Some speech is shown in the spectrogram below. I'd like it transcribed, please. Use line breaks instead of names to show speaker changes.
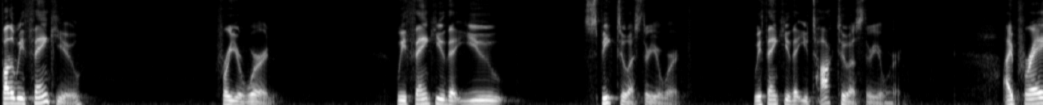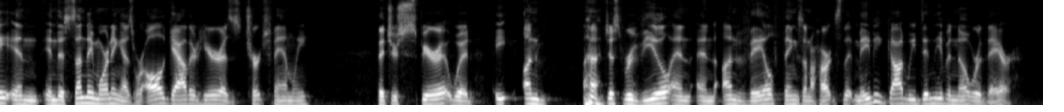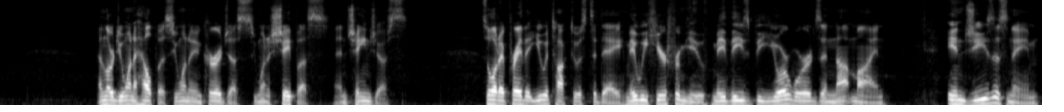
Father, we thank you for your word. We thank you that you speak to us through your word. We thank you that you talk to us through your word. I pray in, in this Sunday morning as we're all gathered here as church family that your spirit would un, just reveal and, and unveil things in our hearts that maybe, God, we didn't even know were there. And Lord, you want to help us. You want to encourage us. You want to shape us and change us. So, Lord, I pray that you would talk to us today. May we hear from you. May these be your words and not mine. In Jesus' name,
